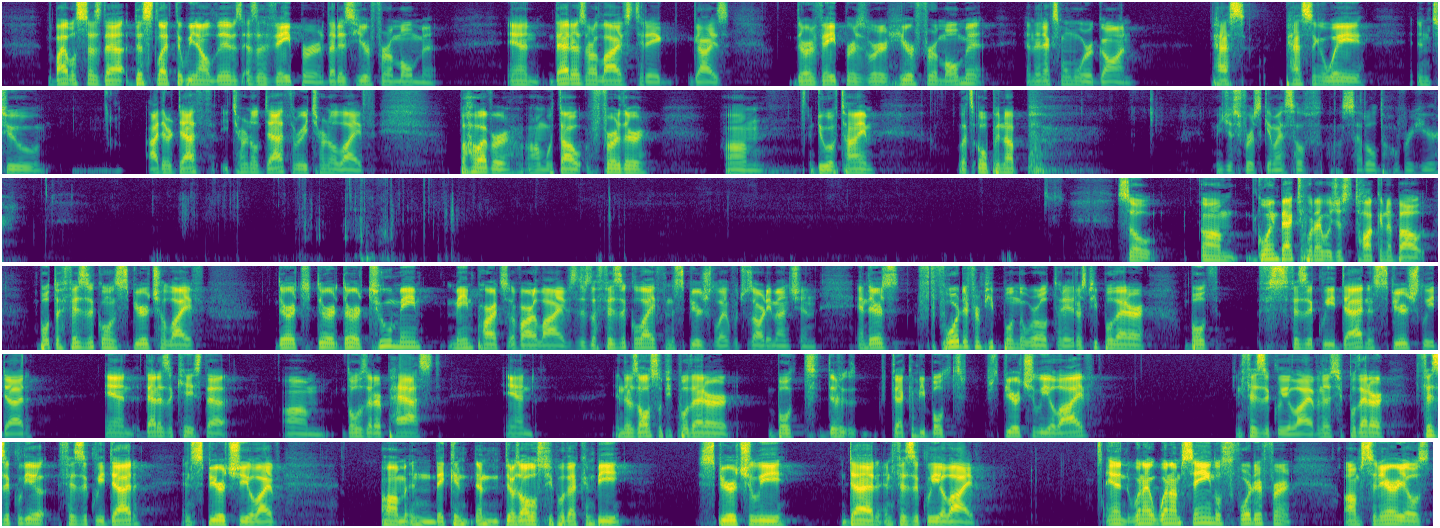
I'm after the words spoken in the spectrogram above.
The Bible says that this life that we now live is as a vapor that is here for a moment. And that is our lives today, guys. There are vapors. We're here for a moment, and the next moment we're gone. Pass, passing away into either death, eternal death, or eternal life. But however, um, without further um, ado of time, let's open up. Let me just first get myself settled over here. So, um, going back to what I was just talking about, both the physical and spiritual life, there are, t- there, there are two main, main parts of our lives there's the physical life and the spiritual life, which was already mentioned. And there's four different people in the world today. There's people that are both physically dead and spiritually dead. And that is a case that um, those that are past, and and there's also people that are both that can be both spiritually alive and physically alive. And there's people that are physically physically dead and spiritually alive. Um, and they can and there's all those people that can be spiritually dead and physically alive. And when I when I'm saying those four different um, scenarios,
